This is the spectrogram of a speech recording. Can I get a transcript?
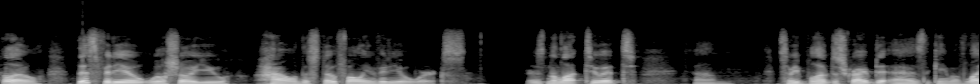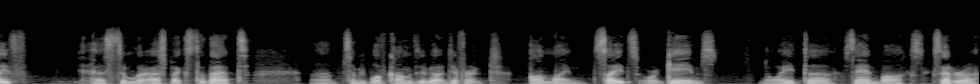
Hello, this video will show you how the snow falling video works. There isn't a lot to it. Um, some people have described it as the game of life. It has similar aspects to that. Um, some people have commented about different online sites or games, Noita, Sandbox, etc.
